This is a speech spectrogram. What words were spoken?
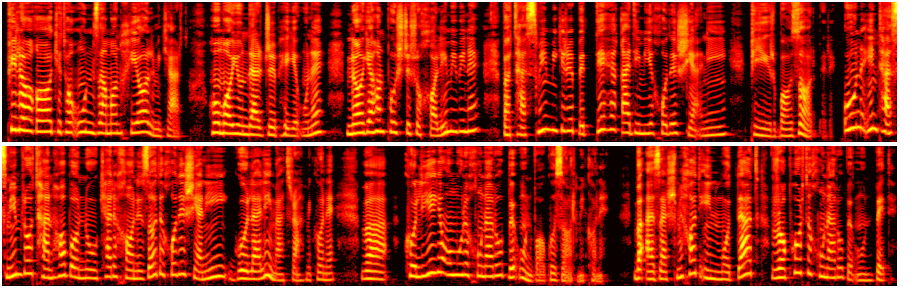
پیل آقا که تا اون زمان خیال می‌کرد همایون در جبهه اونه ناگهان پشتش رو خالی می‌بینه و تصمیم می‌گیره به ده قدیمی خودش یعنی پیر بازار بره. اون این تصمیم رو تنها با نوکر خانزاد خودش یعنی گللی مطرح می‌کنه و کلیه امور خونه رو به اون واگذار می‌کنه و ازش می‌خواد این مدت راپورت خونه رو به اون بده.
